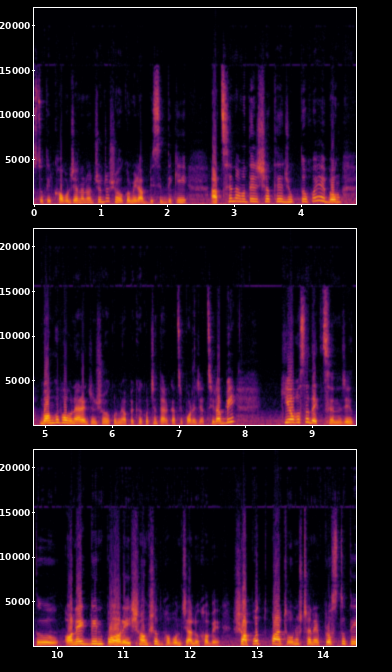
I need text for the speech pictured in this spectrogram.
প্রস্তুতির খবর জানানোর জন্য সহকর্মী রাব্বি সিদ্দিকী আছেন আমাদের সাথে যুক্ত হয়ে এবং বঙ্গভবনে আরেকজন সহকর্মী অপেক্ষা করছেন, তার কাছে পরে যাচ্ছি। রাব্বি, কি অবস্থা দেখছেন? যেহেতু অনেক দিন পর এই সংসদ ভবন চালু হবে, শপথ পাঠ অনুষ্ঠানের প্রস্তুতি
